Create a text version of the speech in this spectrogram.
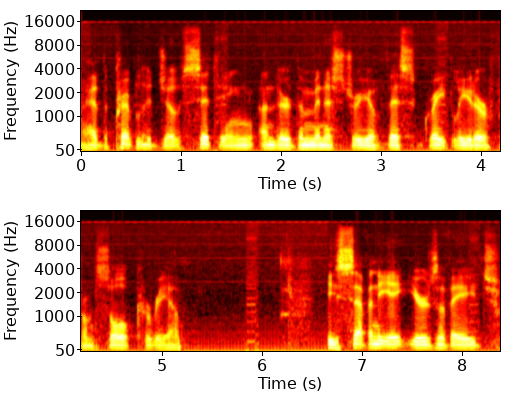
I had the privilege of sitting under the ministry of this great leader from Seoul, Korea. He's 78 years of age.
